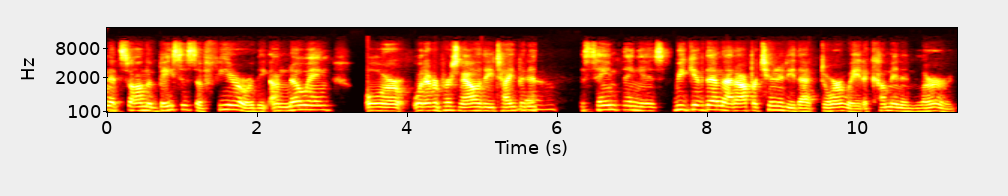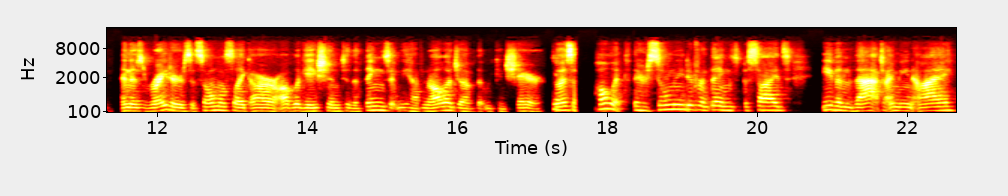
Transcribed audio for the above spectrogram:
that's on the basis of fear or the unknowing or whatever personality type it yeah. is. The same thing is we give them that opportunity, that doorway to come in and learn. And as writers, it's almost like our obligation to the things that we have knowledge of that we can share. So as a poet, there are so many different things besides even that. I mean, I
